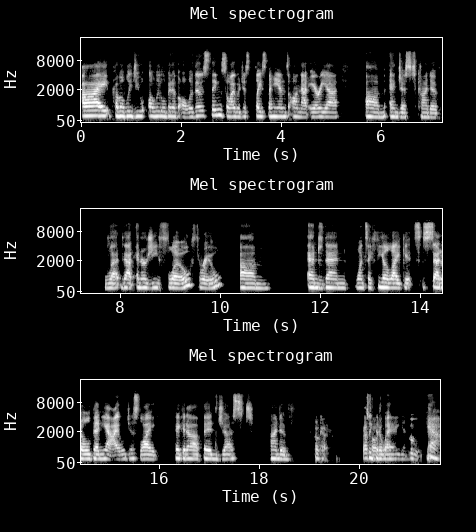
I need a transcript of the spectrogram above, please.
I probably do a little bit of all of those things. So I would just place my hands on that area um, and just kind of let that energy flow through. Um, and then once I feel like it's settled, then yeah, I would just like pick it up and just kind of okay That's sleep awesome. it away. And, so, yeah.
